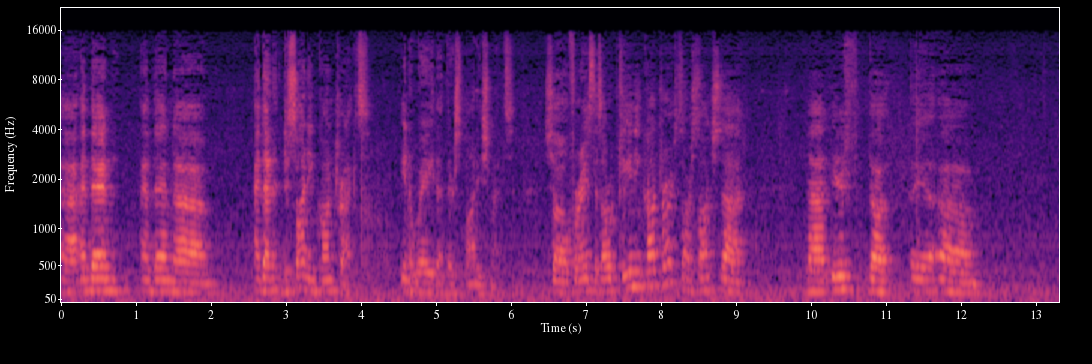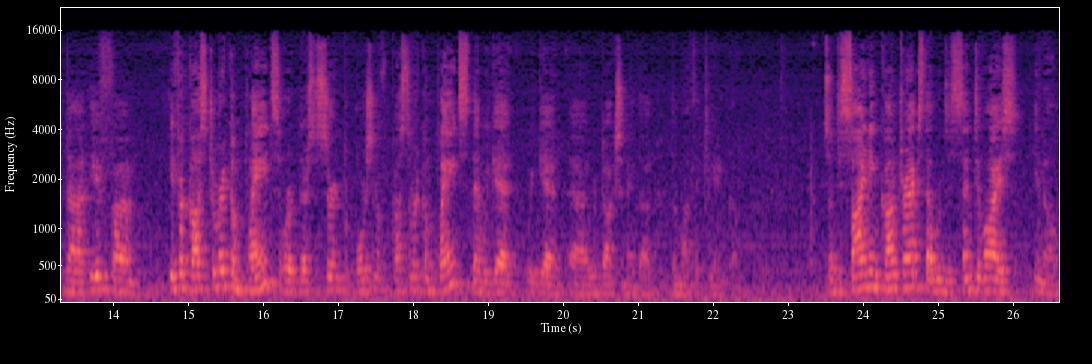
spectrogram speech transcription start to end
uh, and then and then um, and then designing contracts in a way that there's punishments. So for instance, our cleaning contracts are such that that if the uh, um, that if um, if a customer complains or there's a certain proportion of customer complaints, then we get we get a reduction in the, the monthly cleaning bill. So designing contracts that would incentivize, you know,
